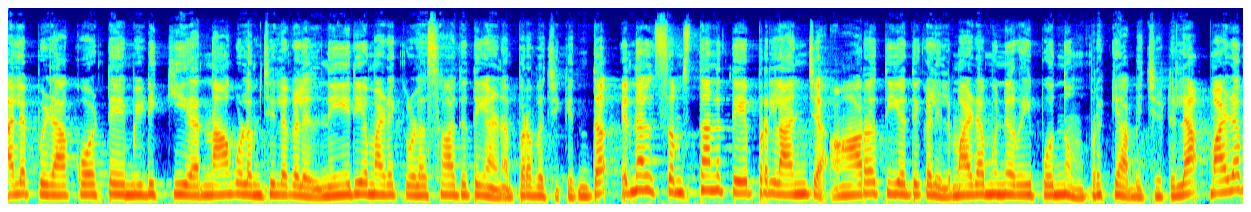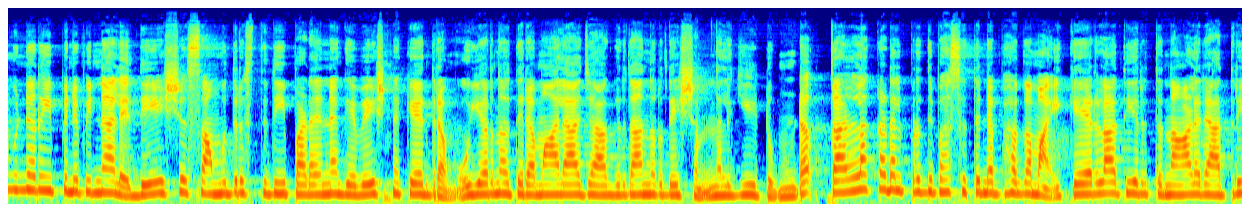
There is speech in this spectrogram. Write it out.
ആലപ്പുഴ കോട്ടയം ഇടുക്കി എറണാകുളം ജില്ലകളിൽ നേരിയ മഴയ്ക്കുള്ള സാധ്യതയാണ് പ്രവചിക്കുന്നത്. എന്നാൽ സംസ്ഥാനത്ത് ഏപ്രിൽ അഞ്ച് ആറ് തീയതികളിൽ മഴ മുന്നറിയിപ്പൊന്നും പ്രഖ്യാപിച്ചിട്ടില്ല. മഴ മുന്നറിയിപ്പിന് പിന്നാലെ ദേശീയ സമുദ്രസ്ഥിതി പഠന ഗവേഷണ കേന്ദ്രം ഉയർന്ന തിരമാല ജാഗ്രതാ നിർദ്ദേശം നൽകിയിട്ടുമുണ്ട്. കള്ളക്കടൽ പ്രതിഭാസത്തിന്റെ ഭാഗമായി കേരള തീരത്ത് നാളെ രാത്രി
